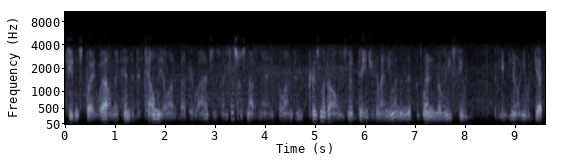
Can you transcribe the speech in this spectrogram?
students quite well, and they tended to tell me a lot about their lives. And like, this was not a man who belonged in prison at all. He was no danger to anyone, and that when released, he would, you know, he would get uh,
